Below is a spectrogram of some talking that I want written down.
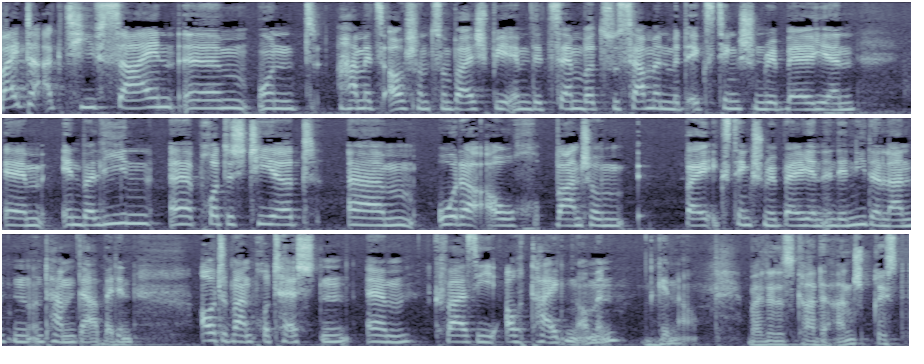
weiter aktiv sein ähm, und haben jetzt auch schon zum Beispiel im Dezember zusammen mit Extinction Rebellion ähm, in Berlin äh, protestiert ähm, oder auch waren schon bei Extinction Rebellion in den Niederlanden und haben da bei den Autobahnprotesten ähm, quasi auch teilgenommen. Genau. Weil du das gerade ansprichst,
